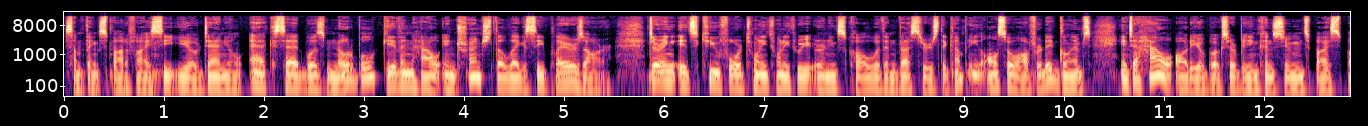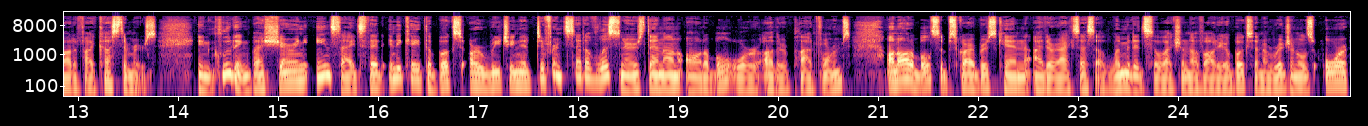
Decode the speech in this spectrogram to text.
something Spotify CEO Daniel Ek said was notable given how entrenched the legacy players are. During its Q4 2023 earnings call with investors, the company also offered a glimpse into how audiobooks are being consumed by Spotify customers, including by sharing insights that indicate the books are reaching a different set of listeners than on Audible or other platforms. On Audible, subscribers can either access a limited selection of audiobooks and originals or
